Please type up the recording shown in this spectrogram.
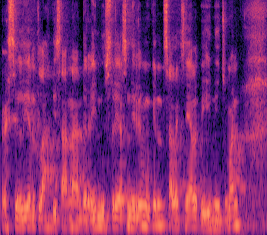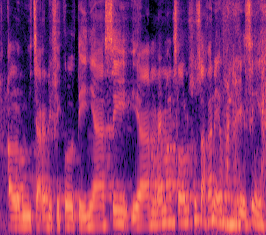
resilient lah di sana. Dari industri sendiri mungkin seleksinya lebih ini. Cuman kalau bicara difficulty-nya sih ya memang selalu susah kan ya fundraising ya?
